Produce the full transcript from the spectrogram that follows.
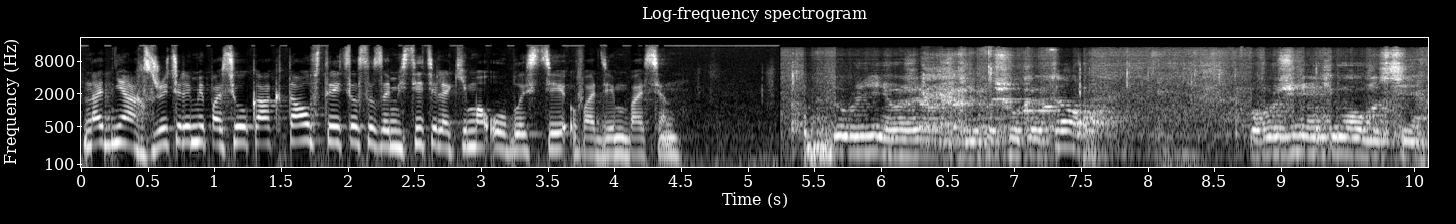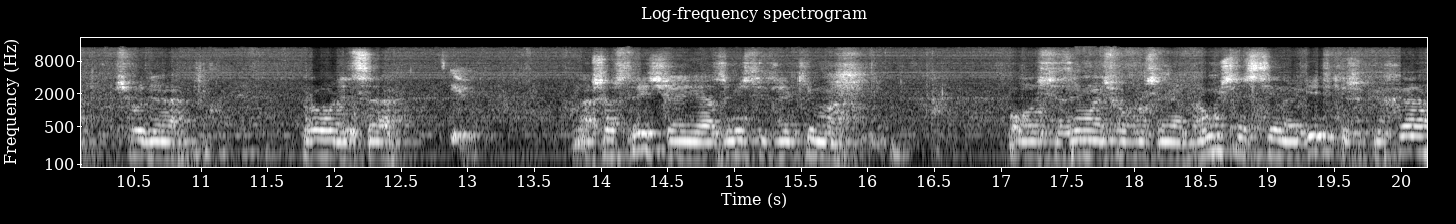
На днях с жителями поселка Актау встретился заместитель Акима области Вадим Басин. Добрый день, уважаемые жители поселка Актау. По поручению Акима области сегодня проводится наша встреча. Я заместитель Акима области занимаюсь вопросами промышленности, энергетики, ЖКХ,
